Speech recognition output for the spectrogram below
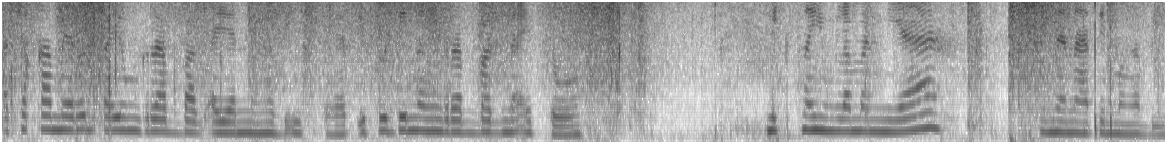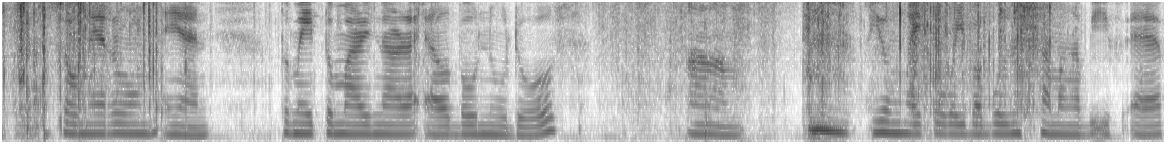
at saka meron tayong grab bag. Ayan mga BFF. Ito din ang grab bag na ito. Mix na yung laman niya. Tingnan natin mga BFF. So, merong, ayan, tomato marinara elbow noodles. Um, yung microwavable na siya mga BFF.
